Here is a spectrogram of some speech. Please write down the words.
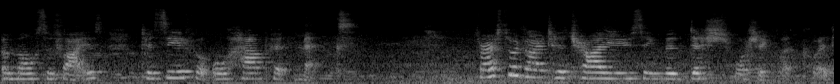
emulsifiers to see if it will help it mix. First we're going to try using the dishwashing liquid.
